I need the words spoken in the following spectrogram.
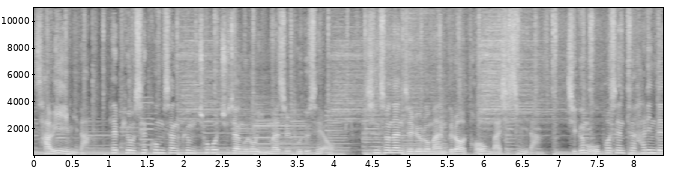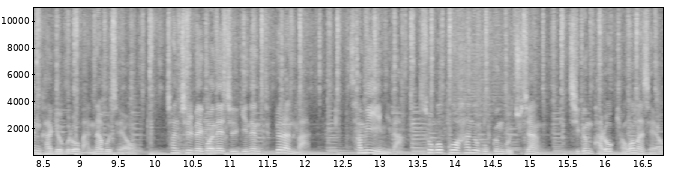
4위입니다. 해표 새콤 상큼 초고추장으로 입맛을 돋우세요. 신선한 재료로 만들어 더욱 맛있습니다. 지금 5% 할인된 가격으로 만나보세요. 1,700원에 즐기는 특별한 맛. 3위입니다. 소고코 한우 볶음 고추장. 지금 바로 경험하세요.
